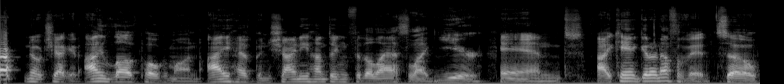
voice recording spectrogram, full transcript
no, check it. I love Pokemon. I have been shiny hunting for the last like year and I can't get enough of it. So,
